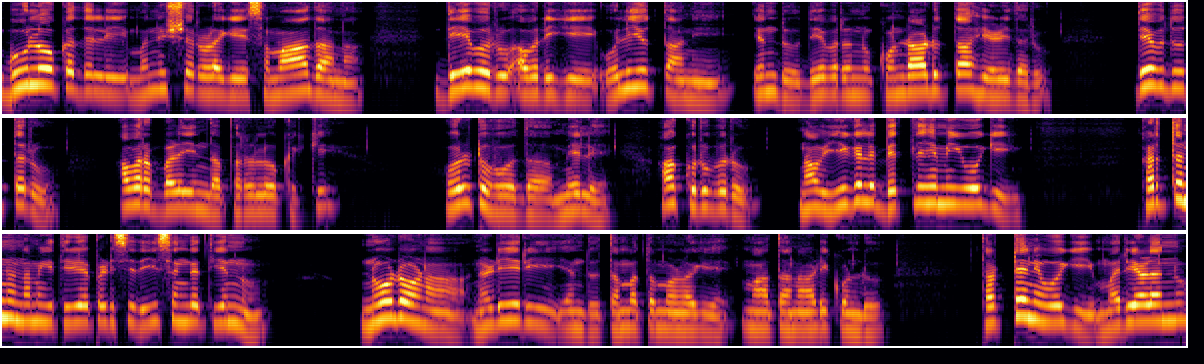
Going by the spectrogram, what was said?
ಭೂಲೋಕದಲ್ಲಿ ಮನುಷ್ಯರೊಳಗೆ ಸಮಾಧಾನ ದೇವರು ಅವರಿಗೆ ಒಲಿಯುತ್ತಾನೆ ಎಂದು ದೇವರನ್ನು ಕೊಂಡಾಡುತ್ತಾ ಹೇಳಿದರು. ದೇವದೂತರು ಅವರ ಬಳಿಯಿಂದ ಪರಲೋಕಕ್ಕೆ ಹೊರಟು ಹೋದ ಮೇಲೆ ಆ ಕುರುಬರು, ನಾವು ಈಗಲೇ ಬೆತ್ಲೆಹೆಮಿಗೆ ಹೋಗಿ ಕರ್ತನು ನಮಗೆ ತಿಳಿಯಪಡಿಸಿದ ಈ ಸಂಗತಿಯನ್ನು ನೋಡೋಣ, ನಡೆಯಿರಿ ಎಂದು ತಮ್ಮ ತಮ್ಮೊಳಗೆ ಮಾತನಾಡಿಕೊಂಡು ತಟ್ಟೆನೆ ಹೋಗಿ ಮರಿಯಳನ್ನು,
